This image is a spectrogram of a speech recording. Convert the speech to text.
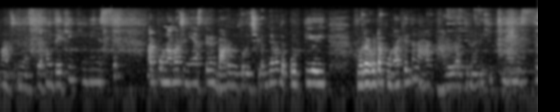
মাছ নিয়ে আসতে এখন দেখি কী নিয়ে এসছে। আর পোনা মাছ নিয়ে আসতে আমি বারণ করেছিলাম। জানো তো প্রতি ওই গোটা গোটা পোনা খেতে না আর ভালো লাগছে না। দেখি কী নিয়ে এসছে।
